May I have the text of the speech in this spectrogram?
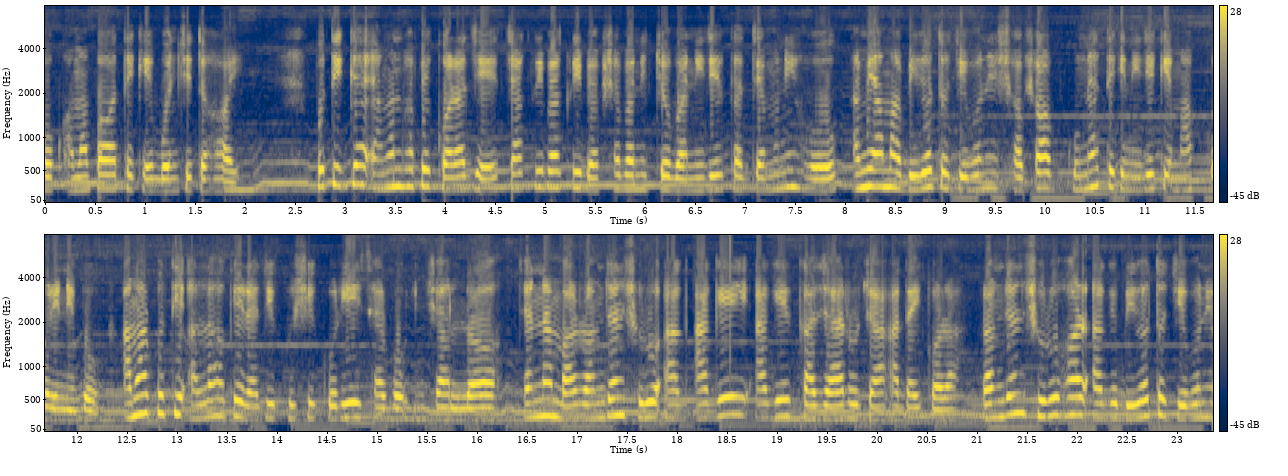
ও ক্ষমা পাওয়া থেকে বঞ্চিত হয়। প্রতিজ্ঞা এমনভাবে করা যে চাকরি বাকরি ব্যবসা বাণিজ্য বা নিজের কাজ যেমনই হোক, আমি আমার বিগত জীবনের সব সব গুণা থেকে নিজেকে মাফ করে নেব। আমার প্রতি আল্লাহকে রাজি খুশি করিয়েই ছাড়বো, ইনশাআল্লাহ। চার নাম্বার, রমজান শুরু আগেই আগের কাজা রোজা আদায় করা। রমজান শুরু হওয়ার আগে বিগত জীবনে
